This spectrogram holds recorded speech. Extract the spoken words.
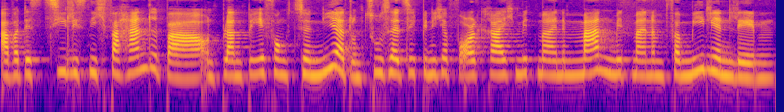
aber das Ziel ist nicht verhandelbar und Plan B funktioniert und zusätzlich bin ich erfolgreich mit meinem Mann, mit meinem Familienleben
